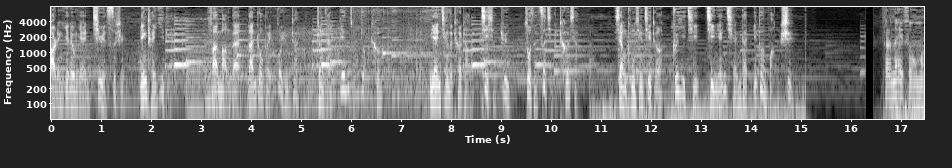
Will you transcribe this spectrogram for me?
二零一六年七月四日凌晨一点，繁忙的兰州北货运站正在编组吊车。年轻的车长纪晓俊坐在自己的车下，向同行记者追忆起几年前的一段往事。他说那一次我们，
